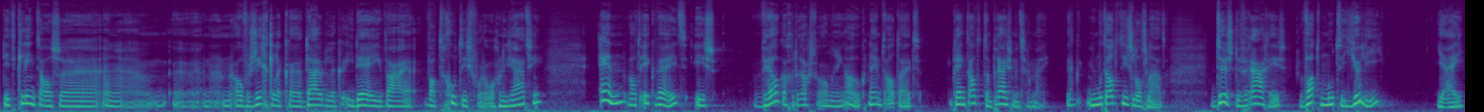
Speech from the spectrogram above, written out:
dit klinkt als een, een, overzichtelijk, duidelijk idee... Waar, wat goed is voor de organisatie. En wat ik weet, is welke gedragsverandering ook... Neemt altijd, brengt altijd een prijs met zich mee. Je moet altijd iets loslaten. Dus de vraag is, wat moeten jullie, jij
